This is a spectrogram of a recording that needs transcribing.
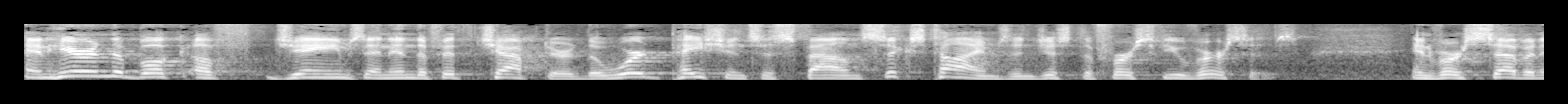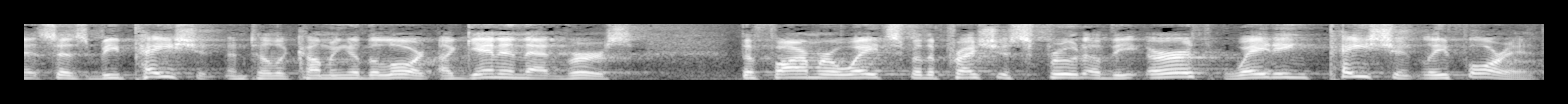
And here in the book of James and in the fifth chapter, the word patience is found six times in just the first few verses. In verse 7, it says, Be patient until the coming of the Lord. Again, in that verse, the farmer waits for the precious fruit of the earth, waiting patiently for it.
